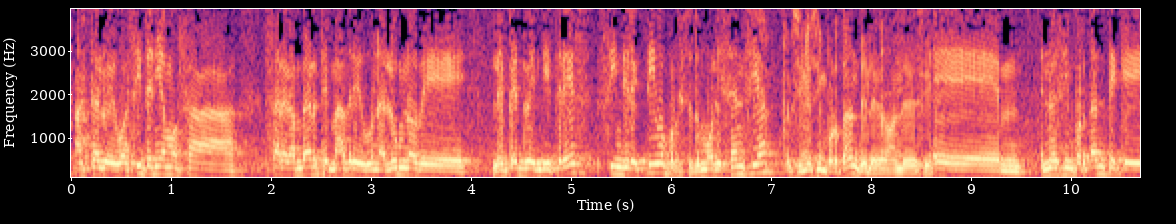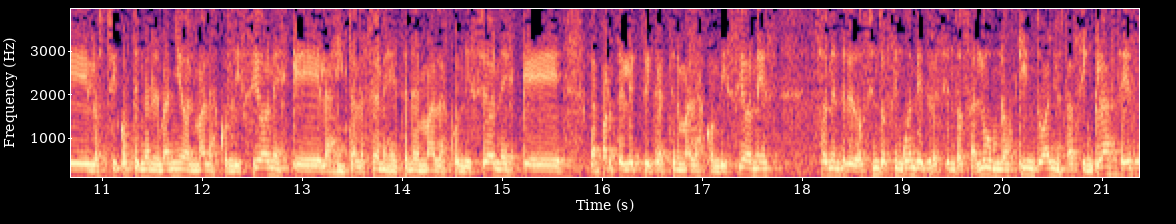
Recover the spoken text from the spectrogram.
Hasta luego. Así teníamos a Sara Gamberte, madre de un alumno de LEPET 23, sin directivo porque se tomó licencia. Pero si no es importante, le acaban de decir. Eh, no es importante que los chicos tengan el baño en malas condiciones, que las instalaciones estén en malas condiciones, que la parte eléctrica esté en malas condiciones. Son entre 250 y 300 alumnos. Quinto año está sin clases.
